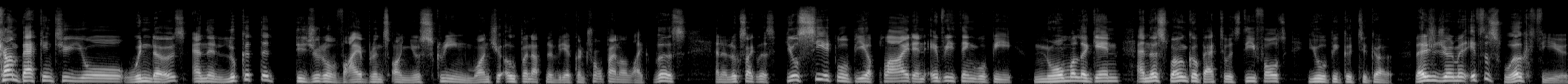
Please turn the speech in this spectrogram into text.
Come back into your windows and then look at the digital vibrance on your screen. Once you open up the NVIDIA control panel like this and it looks like this you'll see it will be applied and everything will be normal again. And this won't go back to its default. You'll be good to go. Ladies and gentlemen if this worked for you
